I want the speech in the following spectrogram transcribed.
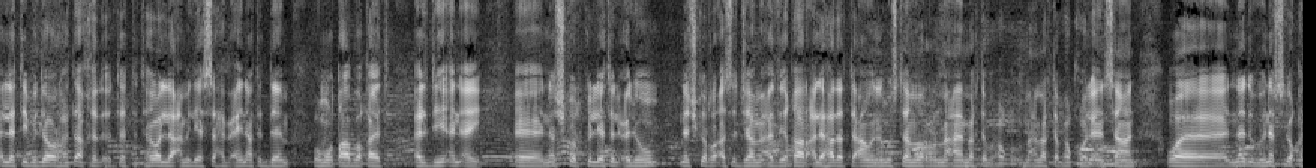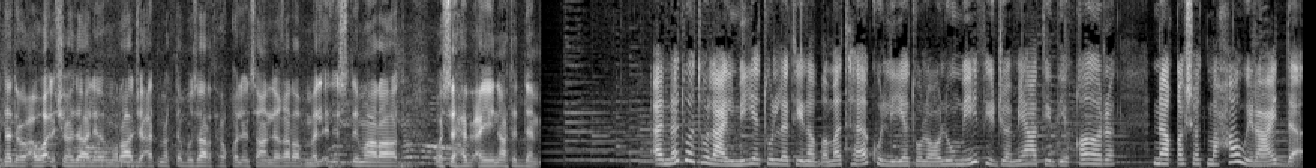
التي بدورها تأخذ تتولى عملية سحب عينات الدم ومطابقة الدي اي آه، نشكر كلية العلوم نشكر رئاسة جامعة ذيقار على هذا التعاون المستمر مع مكتب حقوق مع مكتب حقوق الإنسان. وبنفس الوقت ندعو عوائل الشهداء لمراجعة مكتب وزارة حقوق الإنسان لغرض ملء الاستمارات وسحب عينات الدم. الندوة العلمية التي نظمتها كلية العلوم في جامعة ذيقار ناقشت محاور عدة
